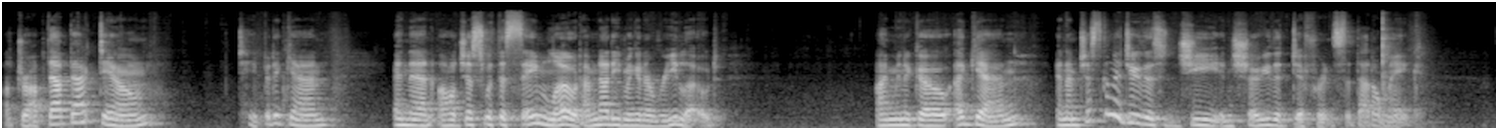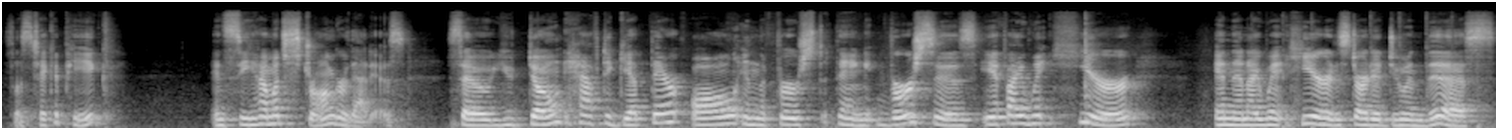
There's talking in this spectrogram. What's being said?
I'll drop that back down, tape it again, and then I'll just, with the same load, I'm not even gonna reload. I'm gonna go again, and I'm just gonna do this G and show you the difference that that'll make. So let's take a peek and see how much stronger that is. So you don't have to get there all in the first thing versus if I went here and then I went here and started doing this,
